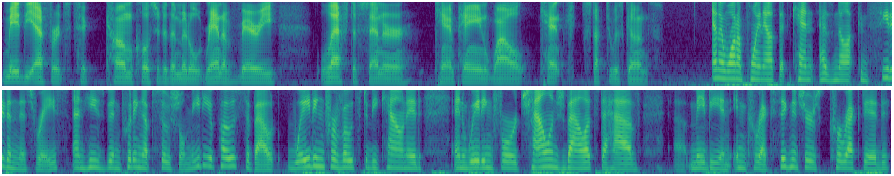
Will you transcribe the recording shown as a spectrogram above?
made the efforts to come closer to the middle, ran a very left of center campaign while Kent stuck to his guns. And I want to point out that Kent has not conceded in this race, and he's been putting up social media posts about waiting for votes to be counted and waiting for challenged ballots to have uh, maybe an incorrect signatures corrected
